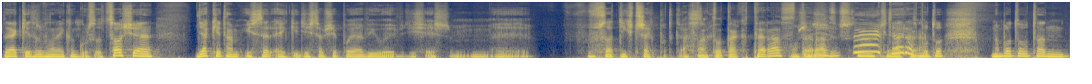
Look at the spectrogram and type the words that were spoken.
to jakie jest rozwiązanie konkursu? Co się, jakie tam easter eggi gdzieś tam się pojawiły w dzisiejszym, y, w ostatnich trzech podcastach? A to tak teraz? Może teraz? się- czy- tak, czy na teraz, bo to, no bo to tam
